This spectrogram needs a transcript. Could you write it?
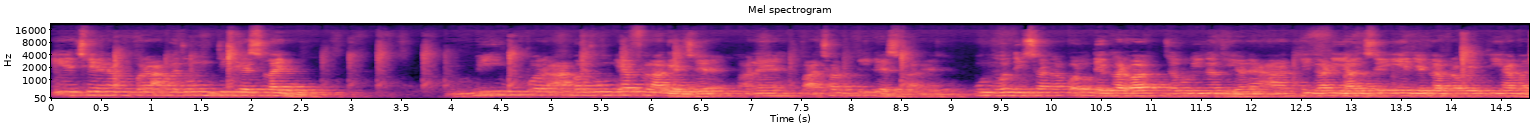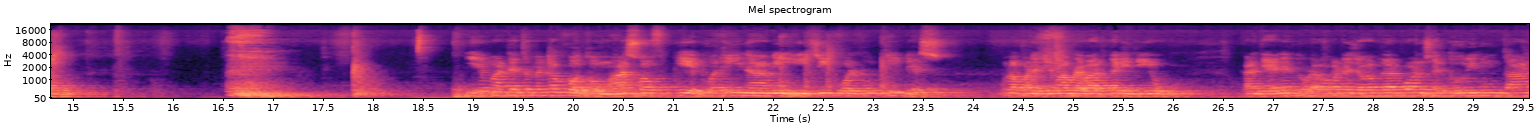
એ છે એના ઉપર આ બાજુ હું ટી ડેશ લાગ્યું બી ઉપર આ બાજુ એફ લાગે છે અને પાછળ ટી ડેશ લાગે છે. ઉર્ધ્વ દિશાના બળો દેખાડવા જરૂરી નથી અને આ આખી ગાડી હાલશે એ જેટલા પ્રવેગથી આ બાજુ. એ માટે તમે લખો તો માસ ઓફ એ પરિણામી is equal to T dash ઓલા પણ જેમ આપણે વાત કરી હતી એવું. કારણ કે એને દોડાવવા માટે જવાબદાર કોણ છે? દોરીનું તાણ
